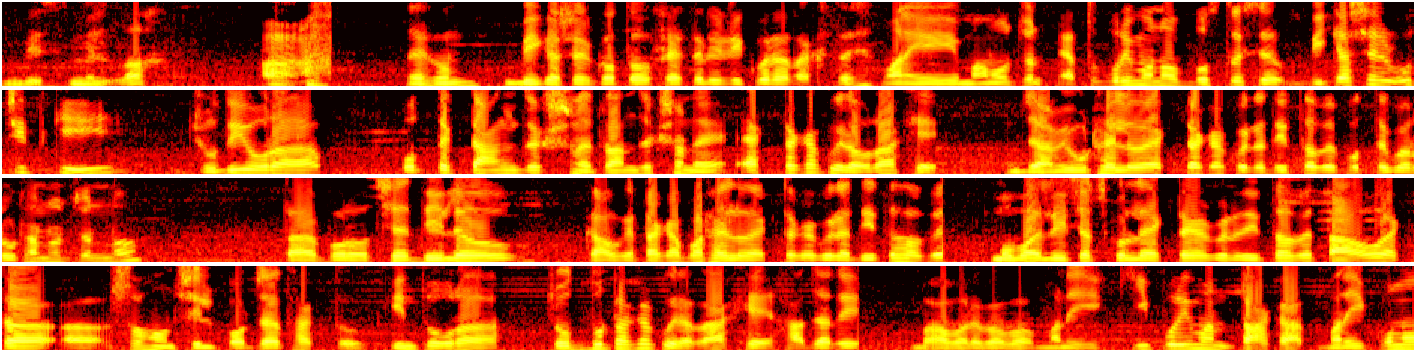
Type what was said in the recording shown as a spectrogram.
বিসমিল্লাহ আহ, দেখুন বিকাশের কত ফ্যাসিলিটি করে রাখছে। মানে মানুষজন এত পরিমাণ অভ্যস্ত হয়েছে। বিকাশের উচিত কি যদি ওরা প্রত্যেক ট্রানজাকশনে ট্রানজাকশনে এক টাকা কইরাও রাখে যে আমি উঠাইলেও এক টাকা করে দিতে হবে প্রত্যেকবার উঠানোর জন্য তারপর হচ্ছে দিলেও কাউকে টাকা পাঠাইলেও এক টাকা করে দিতে হবে। মোবাইল রিচার্জ করলে এক টাকা করে দিতে হবে, তাও একটা সহনশীল পর্যায়ে থাকতো। কিন্তু ওরা চোদ্দ টাকা করে রাখে, হাজারে, বাবারে বাবা মানে কি পরিমাণ টাকা মানে কোনো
